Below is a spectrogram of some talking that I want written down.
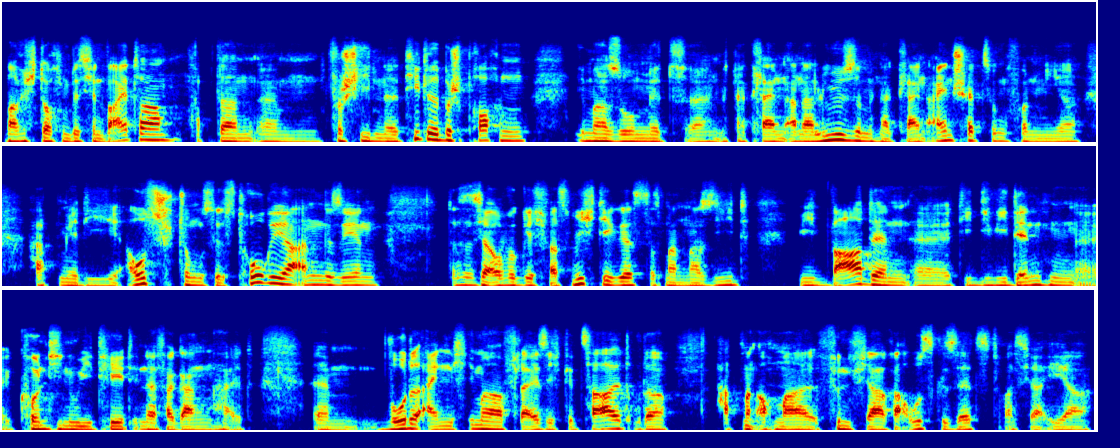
mache ich doch ein bisschen weiter, habe dann ähm, verschiedene Titel besprochen, immer so mit, äh, mit einer kleinen Analyse, mit einer kleinen Einschätzung von mir, habe mir die Ausschüttungshistorie angesehen. Das ist ja auch wirklich was Wichtiges, dass man mal sieht, wie war denn äh, die Dividendenkontinuität äh, in der Vergangenheit? Ähm, wurde eigentlich immer fleißig gezahlt oder hat man auch mal fünf Jahre ausgesetzt, was ja eher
